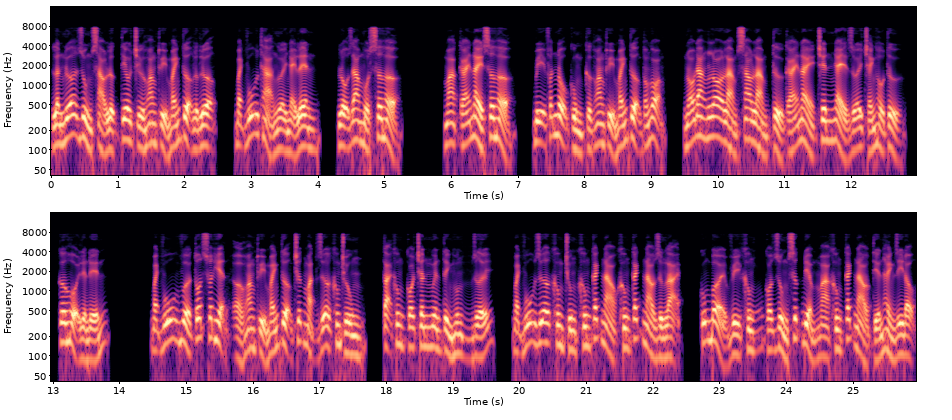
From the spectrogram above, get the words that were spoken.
Lần nữa dùng xảo lực tiêu trừ hoang thủy mãnh tượng lực lượng, Bạch Vũ thả người nhảy lên, lộ ra một sơ hở. Mà cái này sơ hở, bị phẫn nộ cùng cực hoang thủy mãnh tượng tóm gọn, nó đang lo làm sao làm tử cái này trên nhảy dưới tránh hầu tử, cơ hội liền đến. Bạch Vũ vừa tốt xuất hiện ở hoang thủy mãnh tượng trước mặt giữa không trung, tại không có chân nguyên tình huống dưới, Bạch Vũ giữa không trung không cách nào không cách nào dừng lại, cũng bởi vì không có dùng sức điểm mà không cách nào tiến hành di động.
